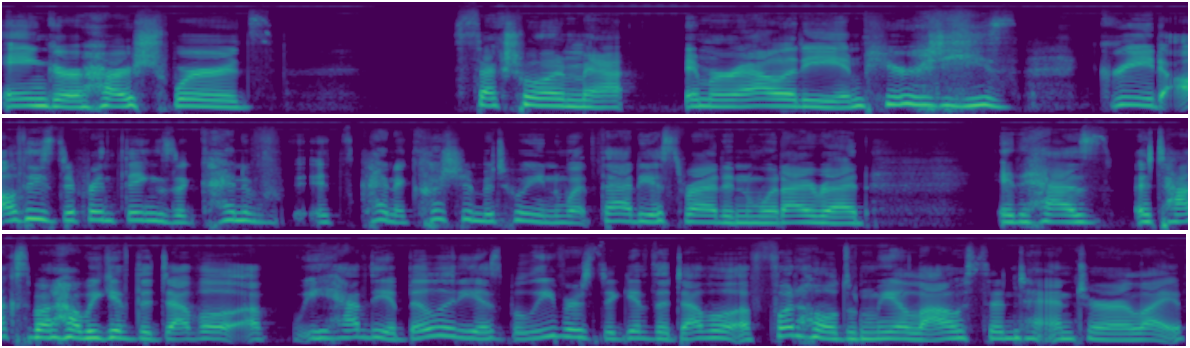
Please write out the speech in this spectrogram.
anger, harsh words sexual imma- immorality, impurities, greed, all these different things. It kind of it's kind of cushion between what Thaddeus read and what I read. It has it talks about how we give the devil a, we have the ability as believers to give the devil a foothold when we allow sin to enter our life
